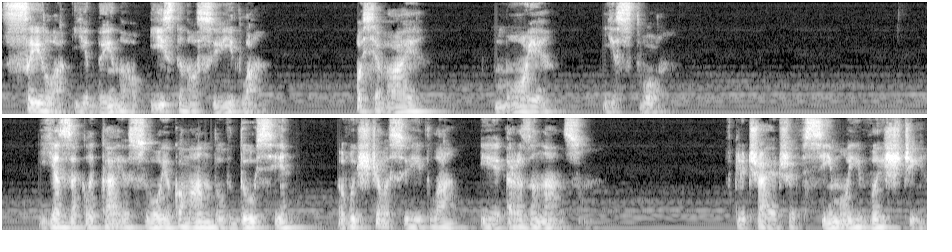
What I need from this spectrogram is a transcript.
сила єдиного істинного світла осяває моє єство. Я закликаю свою команду в дусі вищого світла і резонансу, включаючи всі мої вищі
